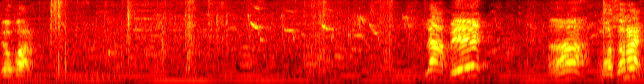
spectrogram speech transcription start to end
બેહો બાર. લા બે. હા મોસો લાય.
